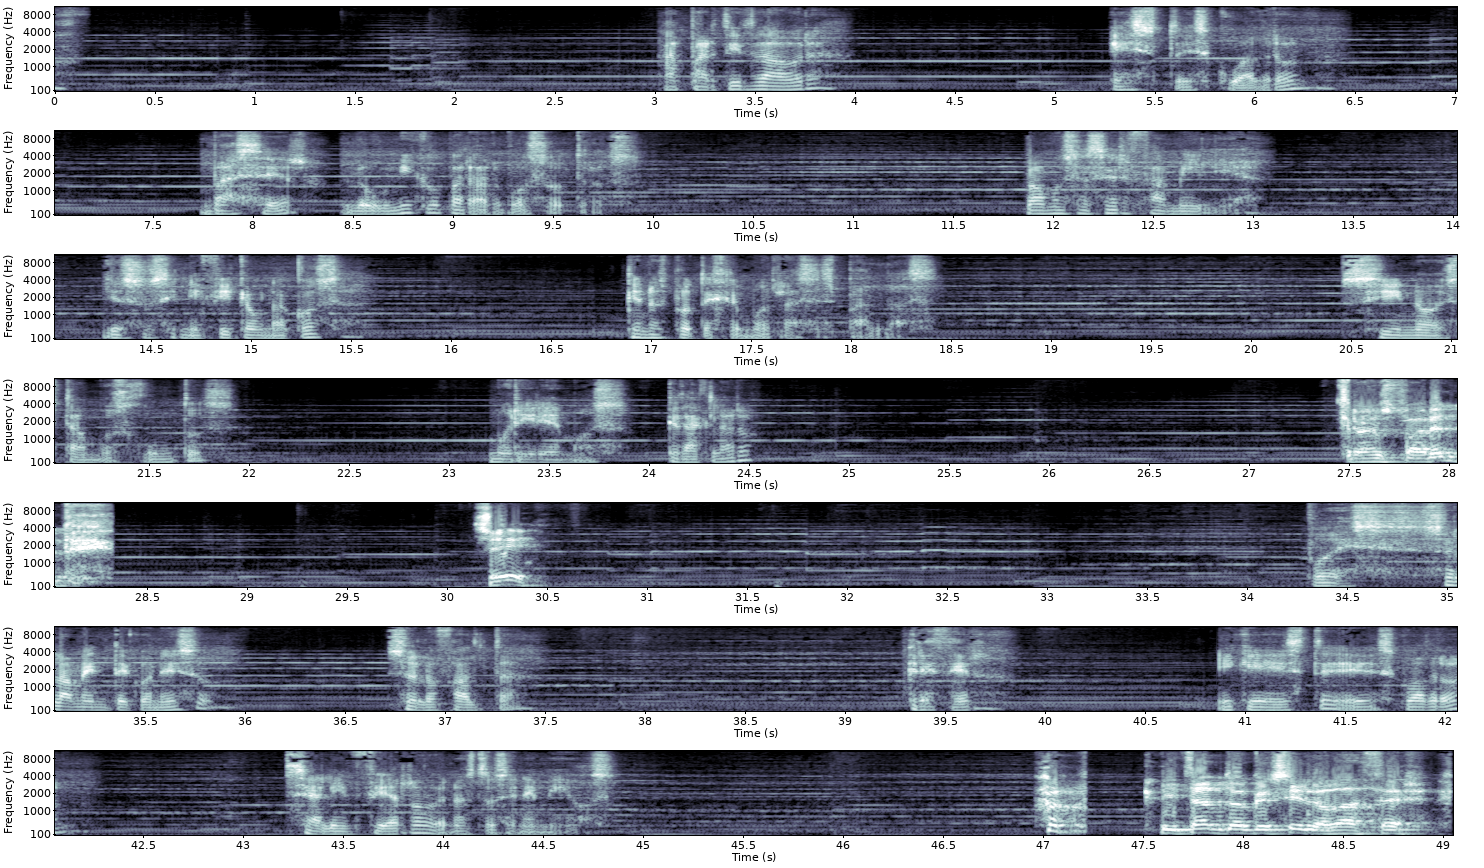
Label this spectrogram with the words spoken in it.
A partir de ahora, este escuadrón va a ser lo único para vosotros. Vamos a ser familia. Y eso significa una cosa, que nos protegemos las espaldas. Si no estamos juntos, moriremos. ¿Queda claro? Transparente. Sí. Pues solamente con eso, solo falta crecer y que este escuadrón sea el infierno de nuestros enemigos. y tanto que sí lo va a hacer.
